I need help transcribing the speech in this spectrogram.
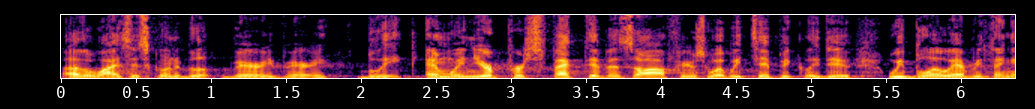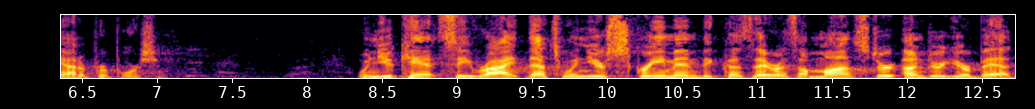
Otherwise, it's going to look very, very bleak. And when your perspective is off, here's what we typically do we blow everything out of proportion. When you can't see right, that's when you're screaming because there is a monster under your bed.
